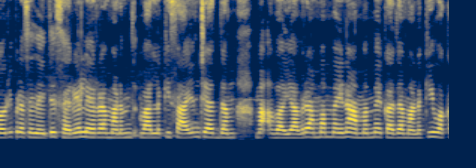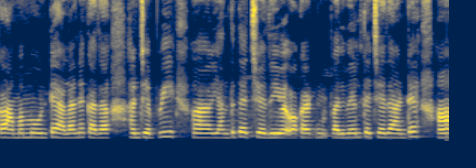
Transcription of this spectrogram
గౌరీప్రసాద్ అయితే సరే లేరా మనం వాళ్ళకి సాయం చేద్దాం. మా ఎవరి అమ్మమ్మ అయినా అమ్మమ్మే కదా మనకి ఒక అమ్మమ్మ ఉంటే అలానే కదా అని చెప్పి ఎంత తెచ్చేది? ఒక పదివేలు తెచ్చేదా అంటే ఆ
